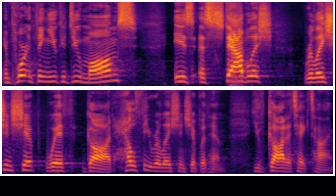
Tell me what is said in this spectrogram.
important thing you could do, moms, is establish relationship with God, healthy relationship with Him. You've got to take time.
